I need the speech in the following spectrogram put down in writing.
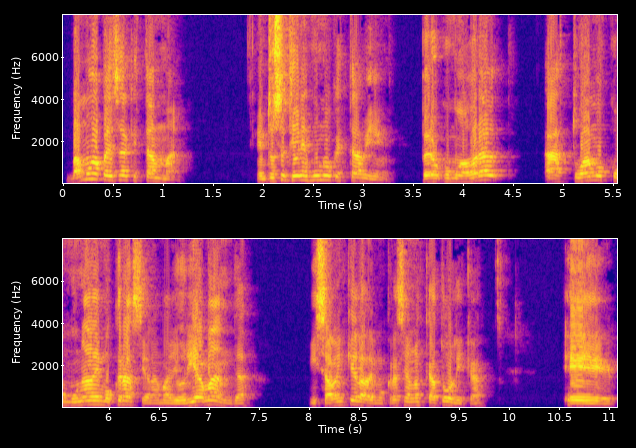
Vamos a pensar que están mal. Entonces tienes uno que está bien. Pero como ahora actuamos como una democracia, la mayoría manda, y saben que la democracia no es católica, eh,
